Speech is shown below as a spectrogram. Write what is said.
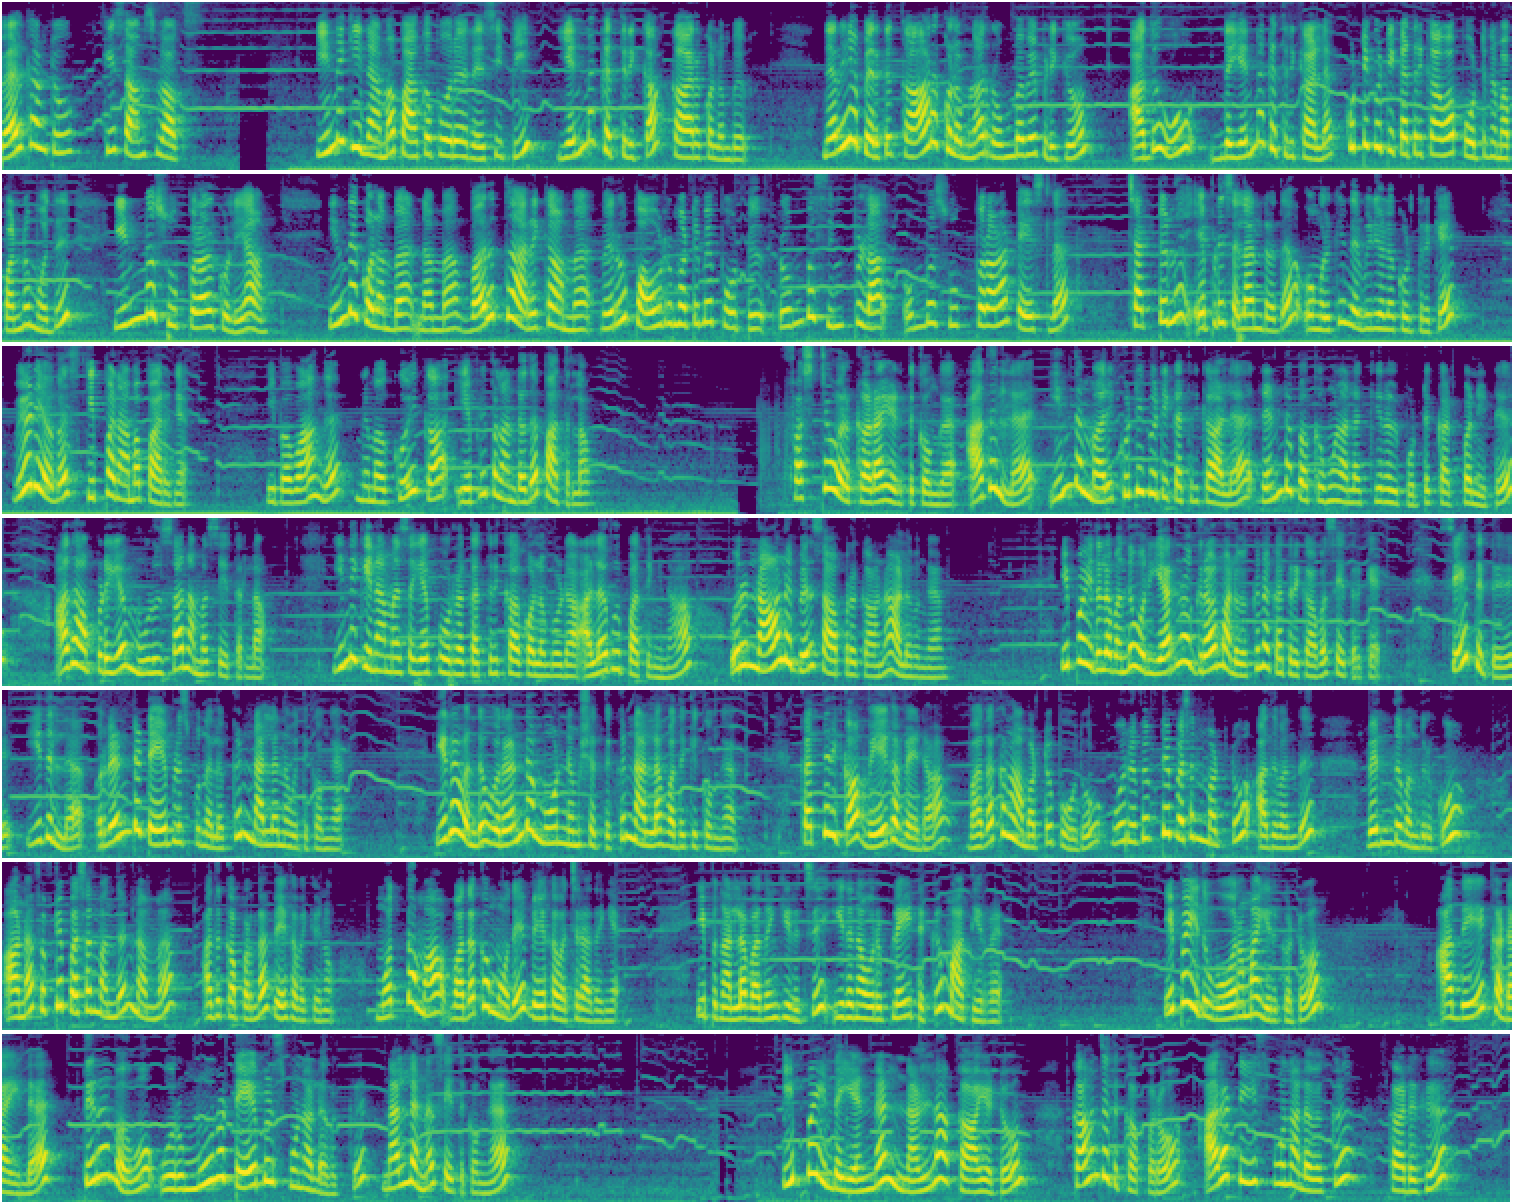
Welcome to கிசாம்ஸ் vlogs இன்றைக்கி நாம் பார்க்க போகிற ரெசிபி எண்ணெய் கத்திரிக்காய் காரக்குழம்பு? நிறைய பேருக்கு காரக்குழம்புனா ரொம்பவே பிடிக்கும். அதுவும் இந்த எண்ணெய் கத்திரிக்காயில் குட்டி குட்டி கத்திரிக்காவாக போட்டு நம்ம பண்ணும்போது இன்னும் சூப்பராக இருக்கும் இல்லையா? இந்த குழம்ப நம்ம வறுத்து அரைக்காமல் வெறும் பவுடர் மட்டுமே போட்டு ரொம்ப சிம்பிளாக ரொம்ப சூப்பரான டேஸ்ட்டில் சட்டுன்னு எப்படி செல்லான்றதை உங்களுக்கு இந்த வீடியோவில் கொடுத்துருக்கேன். வீடியோவை ஸ்கிப் பண்ணாமல் பாருங்கள் இப்போ வாங்க நம்ம குயிக்காக எப்படி பண்ணலான்றதை பார்த்துடலாம் ஃபஸ்ட்டு ஒரு கடாய் எடுத்துக்கோங்க. அதில் இந்த மாதிரி குட்டி குட்டி கத்திரிக்காயில் ரெண்டு பக்கமும் நல்லா கீரல் போட்டு கட் பண்ணிவிட்டு அதை அப்படியே முழுசாக நம்ம சேர்த்துடலாம். இன்றைக்கி நம்ம செய்ய போடுற கத்திரிக்காய் குழம்போட அளவு பார்த்திங்கன்னா ஒரு நாலு பேர் சாப்பிட்றதுக்கான அளவுங்க. இப்போ இதில் வந்து ஒரு இரநூறு கிராம் அளவுக்கு நான் கத்திரிக்காவை சேர்த்துருக்கேன். சேர்த்துட்டு இதில் ரெண்டு டேபிள் ஸ்பூன் அளவுக்கு நல்லெண்ணெய் ஊற்றிக்கோங்க. இதை வந்து ஒரு ரெண்டு மூணு நிமிஷத்துக்கு நல்லா வதக்கிக்கோங்க. கத்திரிக்காய் வேக வேணாம் வதக்கினா மட்டும் போதும். ஒரு ஃபிஃப்டி பர்சன்ட் மட்டும் அது வந்து வெந்து வந்திருக்கும். ஆனால் ஃபிஃப்டி பர்சன்ட் வந்து நம்ம அதுக்கப்புறம் தான் வேக வைக்கணும். மொத்தமாக வதக்கும் போதே வேக வச்சிடாதீங்க. இப்போ நல்லா வதங்கிருச்சு. இதை நான் ஒரு பிளேட்டுக்கு மாற்றிடுறேன் இப்போ இது ஓரமாக இருக்கட்டும். அதே கடாயில் திரும்பவும் ஒரு மூணு டேபிள் ஸ்பூன் அளவுக்கு நல்லெண்ணெய் சேர்த்துக்கோங்க. இப்போ இந்த எண்ணெய் நல்லா காயட்டும். காஞ்சதுக்கப்புறம் அரை டீஸ்பூன் அளவுக்கு கடுகு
